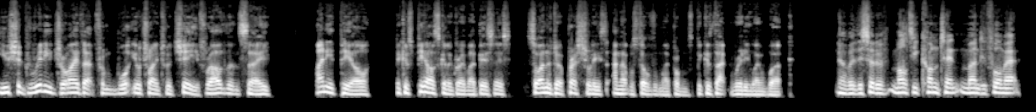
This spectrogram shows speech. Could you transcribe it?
you should really drive that from what you're trying to achieve rather than say, I need PR because PR is going to grow my business. So I'm going to do a press release and that will solve all my problems because that really won't work. No, with this sort of multi-content, multi-format,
